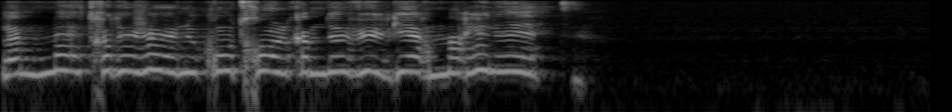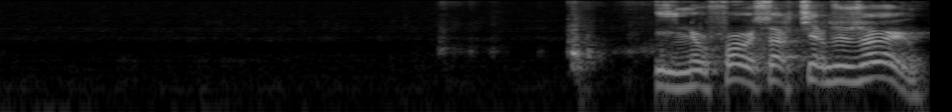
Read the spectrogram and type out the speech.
Le maître de jeu nous contrôle comme de vulgaires marionnettes. Il nous faut sortir du jeu.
